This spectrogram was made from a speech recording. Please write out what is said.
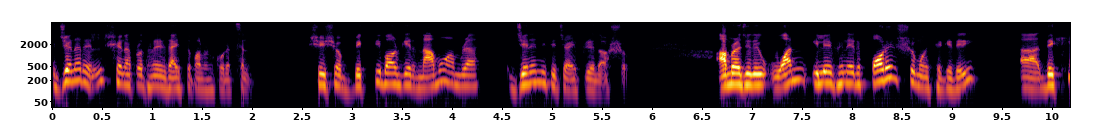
জেনারেল সেনা প্রধানের দায়িত্ব পালন করেছেন। সেই সব ব্যক্তিবর্গের নামও আমরা জেনে নিতে চাই, প্রিয় দর্শক। আমরা যদি ওয়ান ইলেভেনের পরের সময় থেকে দেরি দেখি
